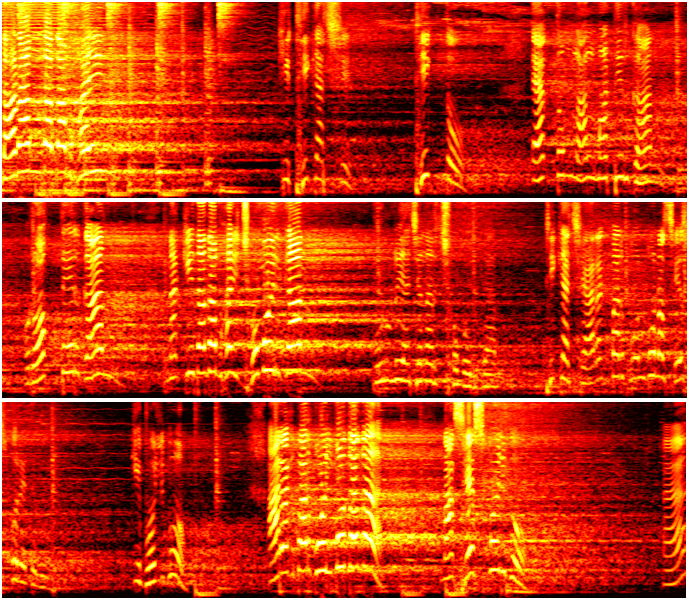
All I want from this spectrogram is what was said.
দাঁড়ান দাদা ভাই। কি ঠিক আছে? ঠিক তো। একদম লাল মাটির গান, রক্তের গান, নাকি দাদা ভাই ছবইর গান? পুরুলিয়া জেলার ছবইর গান। ঠিক আছে, আরেকবার বলব না, শেষ করে দেবো। কি বলব? আরেকবার বলব দাদা, না শেষ করব। হ্যাঁ?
